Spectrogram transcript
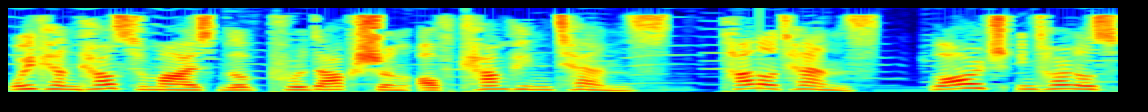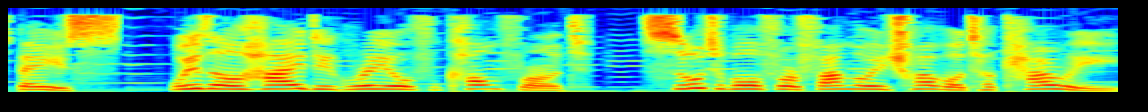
we can customize the production of camping tents, tunnel tents, large internal space, with a high degree of comfort, suitable for family travel to carry.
